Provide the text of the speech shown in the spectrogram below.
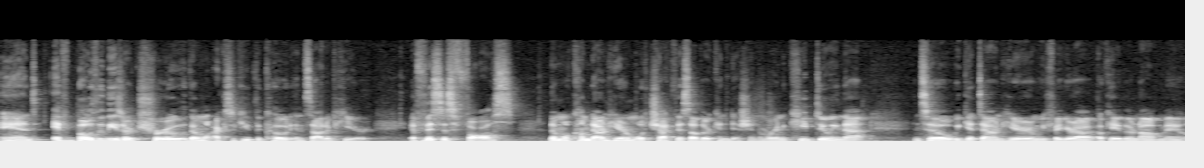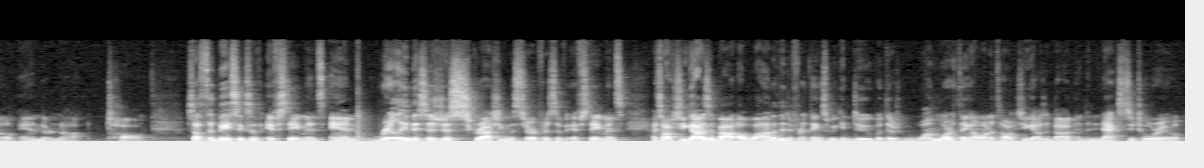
And if both of these are true, then we'll execute the code inside of here. If this is false, then we'll come down here and we'll check this other condition. And we're gonna keep doing that until we get down here and we figure out, okay, they're not male and they're not tall. So that's the basics of if statements. And really, this is just scratching the surface of if statements. I talked to you guys about a lot of the different things we can do, but there's one more thing I want to talk to you guys about in the next tutorial,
